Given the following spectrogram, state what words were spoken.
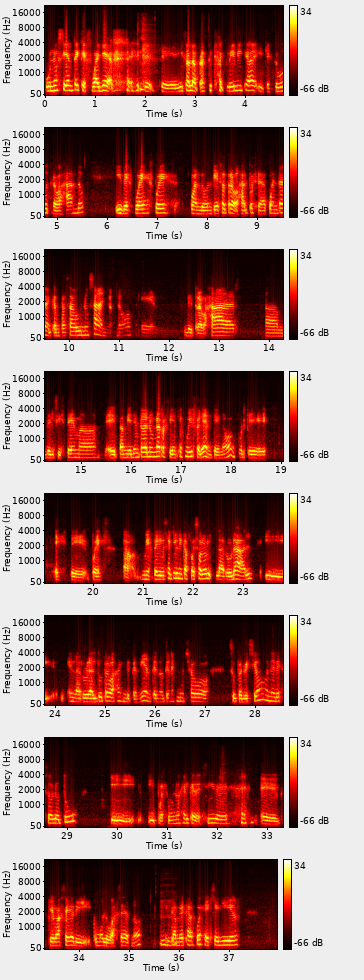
uno siente que fue ayer, que, hizo la práctica clínica y que estuvo trabajando, y después, pues, cuando empieza a trabajar, pues se da cuenta de que han pasado unos años, ¿no? Eh, de trabajar, um, del sistema, eh, también entrar en una residencia es muy diferente, ¿no? Porque, este, pues, Ah, mi experiencia clínica fue solo la rural y en la rural tú trabajas independiente, no tienes mucho supervisión, eres solo tú y, y pues uno es el que decide eh, qué va a hacer y cómo lo va a hacer, ¿no? En cambio acá pues es seguir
